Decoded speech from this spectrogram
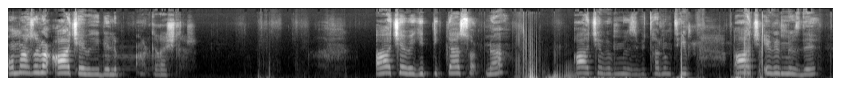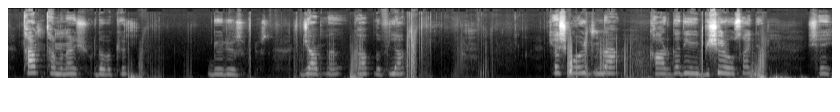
Ondan sonra ağaç eve gidelim arkadaşlar. Ağaç eve gittikten sonra ağaç evimizi bir tanıtayım. Ağaç evimizde tam tamına şurada bakın. Görüyorsunuz. Camlı, kaplı filan. Keşke oyunda karga diye bir şey olsaydı. Şey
